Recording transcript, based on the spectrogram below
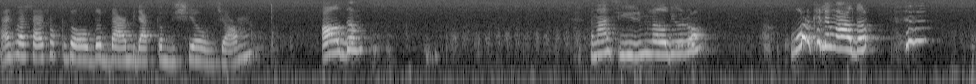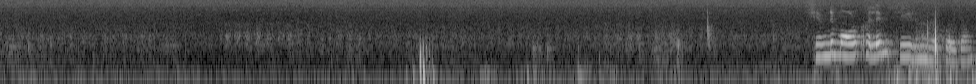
Arkadaşlar çok güzel oldu. Ben bir dakika bir şey alacağım. Aldım. Sihirimle alıyorum. Mor kalem aldım. Şimdi mor kalem sihirimle koyacağım.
